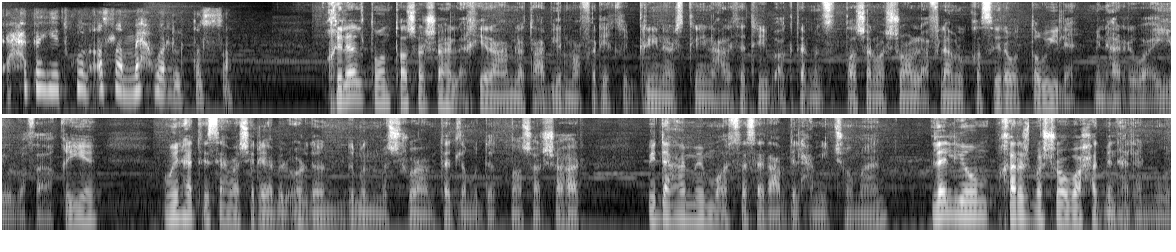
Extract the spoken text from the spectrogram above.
حتى هي تكون أصلا محور القصة وخلال 18 شهر الأخيرة عملت عبير مع فريق Greener Screen على تدريب أكثر من 16 مشروع للأفلام القصيرة والطويلة منها الروائية والوثائقية ومنها تسع مشاريع بالأردن ضمن مشروع امتد لمدة 12 شهر بدعم من مؤسسة عبد الحميد شومان. لليوم خرج مشروع واحد منها للنور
